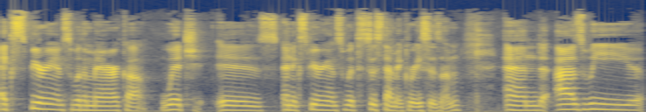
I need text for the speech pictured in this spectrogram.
experience with America, which is an experience with systemic racism. And as we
